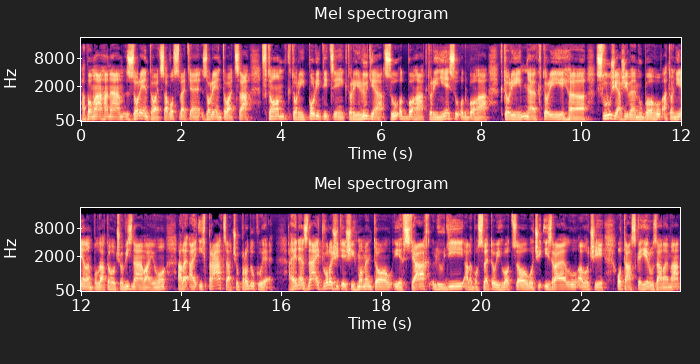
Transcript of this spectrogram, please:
a pomáha nám zorientovať sa vo svete, zorientovať sa v tom, ktorí politici, ktorí ľudia sú od Boha, ktorí nie sú od Boha, ktorí, ktorí eh, slúžia živému Bohu a to nie len podľa toho, čo vyznávajú, ale aj ich práca, čo produkuje. A jeden z najdôležitejších momentov je vzťah ľudí alebo svetových vodcov voči Izraelu a voči otázke Jeruzalema,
